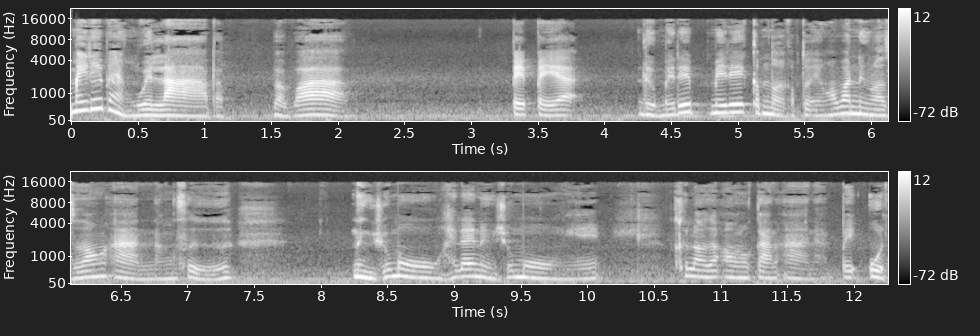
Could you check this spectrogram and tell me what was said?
ไม่ได้แบ่งเวลาแบบแบบว่าเป๊ะๆหรือไม่ได้ไม่ได้กำหนดกับตัวเองว่าวันหนึ่งเราจะต้องอ่านหนังสือหนึ่งชั่วโมง ให้ได้หนึ่งชั่วโมงอย่างนี้คือเราจะเอาการอ่านไปอุด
